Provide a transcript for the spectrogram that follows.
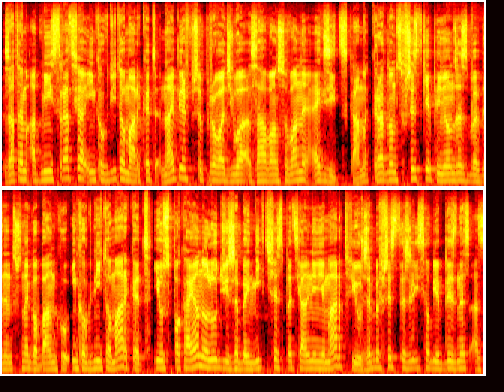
Zatem administracja Incognito Market najpierw przeprowadziła zaawansowany exit scam, kradnąc wszystkie pieniądze z wewnętrznego banku Incognito Market i uspokajano ludzi, żeby nikt się specjalnie nie martwił, żeby wszyscy żyli sobie business as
